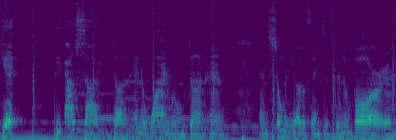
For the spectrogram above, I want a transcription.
get the outside done and the wine room done and and so many other things, the, the new bar and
